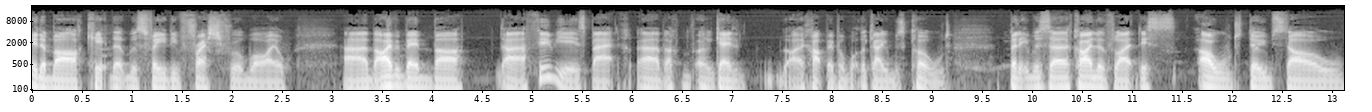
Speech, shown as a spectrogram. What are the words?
in a market that was feeding fresh for a while. Um, I remember uh, a few years back. Uh, again, I can't remember what the game was called, but it was uh, kind of like this old Doom style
